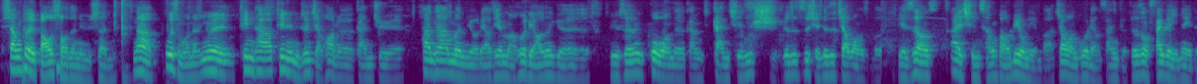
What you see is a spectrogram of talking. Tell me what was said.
相对保守的女生，那为什么呢？因为听她听你女生讲话的感觉。和他们有聊天嘛，会聊那个女生过往的感感情史，就是之前就是交往什么，也是要爱情长跑六年吧，交往过两三个，就是这种三个以内的，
